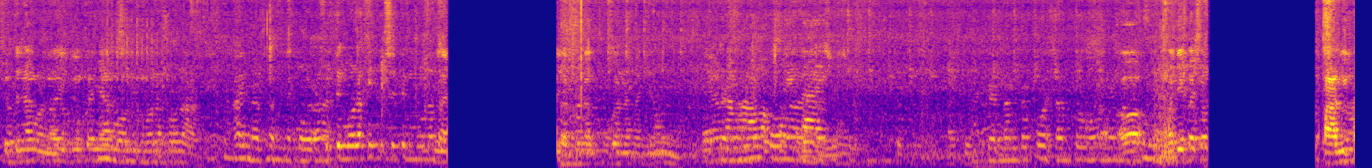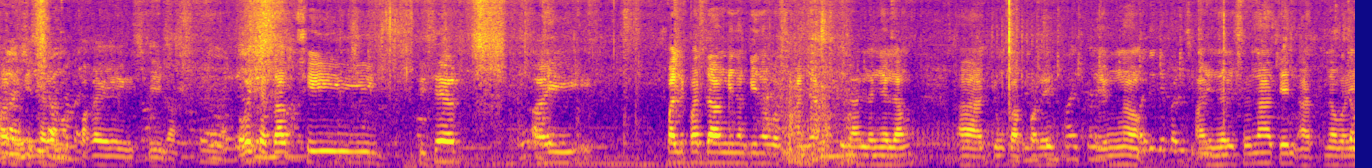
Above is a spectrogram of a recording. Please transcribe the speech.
Sutin lang mga yung kanya mo, hindi mo na po na. Sutin mo na, kin- sutin mo na tayo. Nagpuga na kanya. Oh, maliba siya. Paano pa rin isa lang magpaka-stila? Okay, shout out si, si Sir ay palipadangin ang ginawa sa kanya. Kilala niya lang. At yung kapare, yung uh, ay inalisyon natin at naway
